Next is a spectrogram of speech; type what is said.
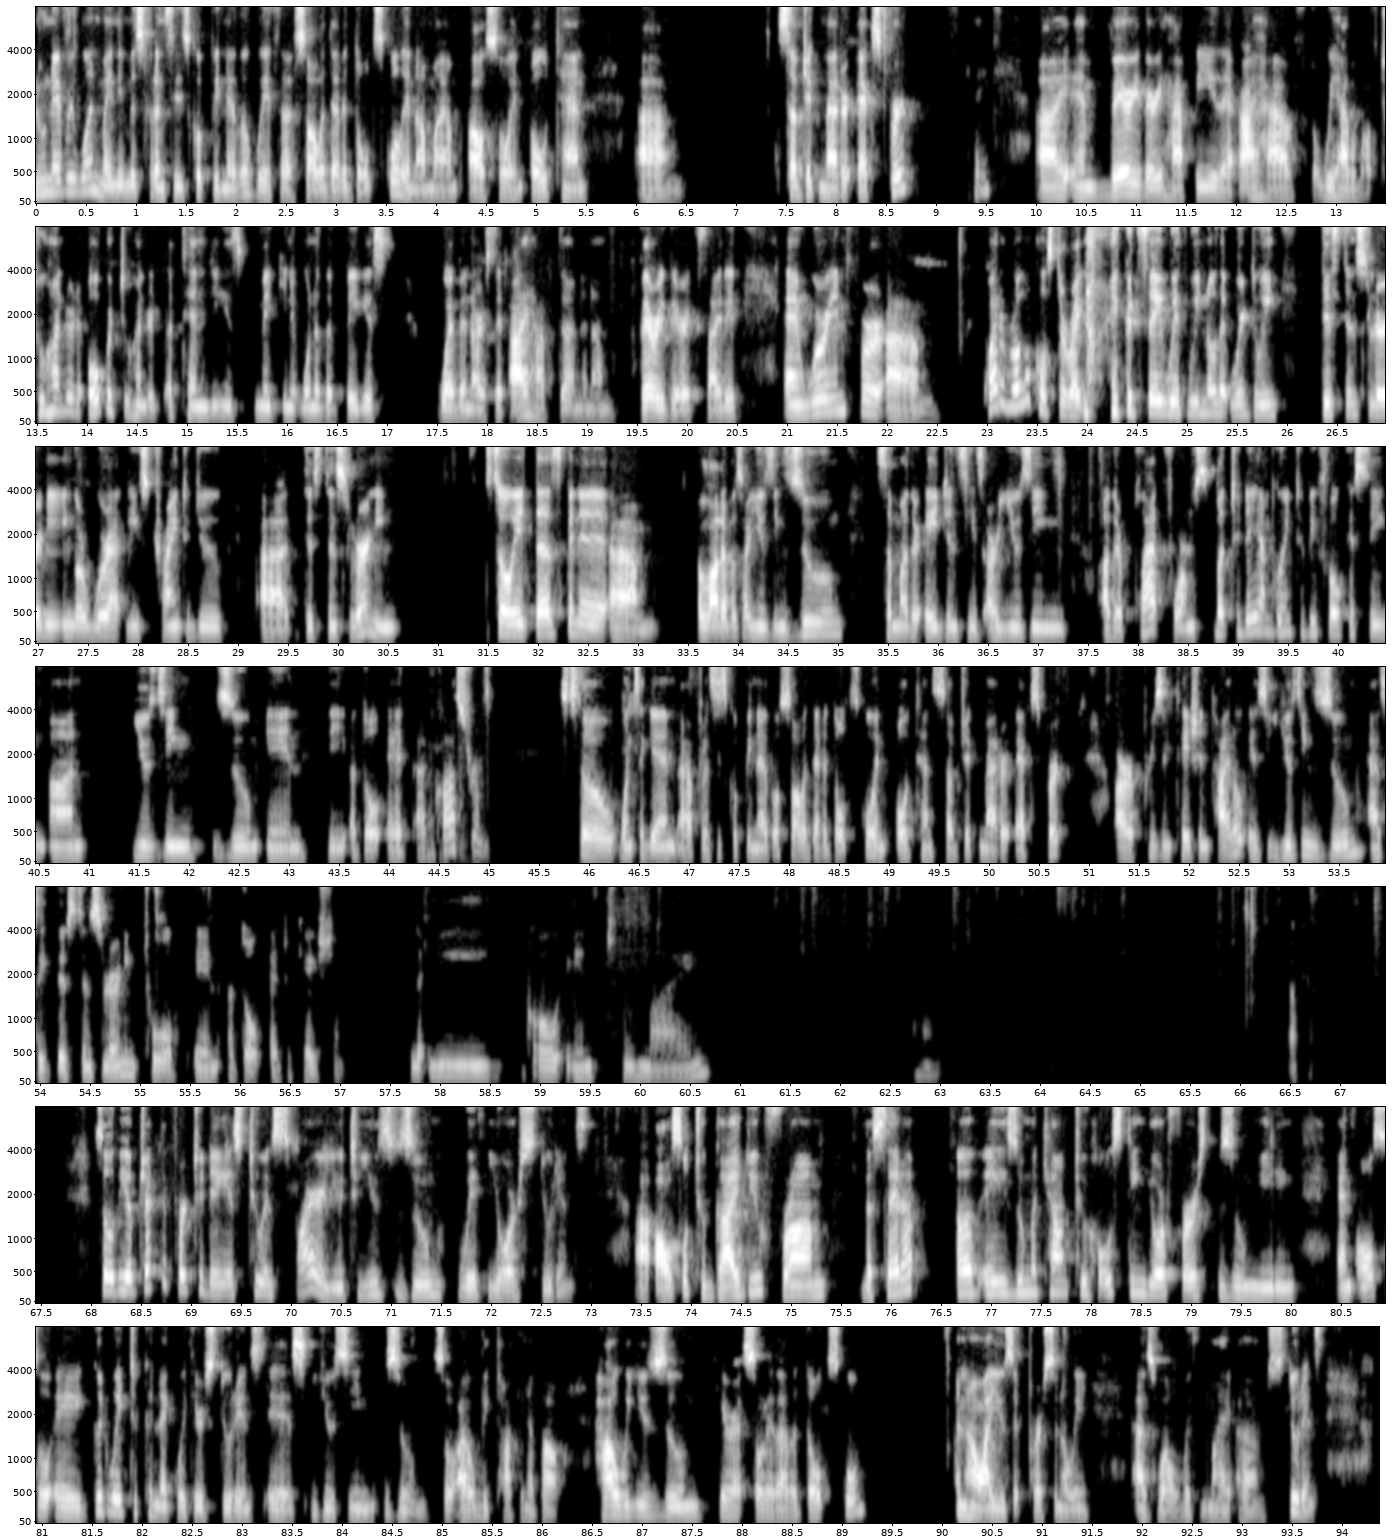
afternoon, everyone. My name is Francisco Pinedo with uh, Soledad Adult School, and I'm, I'm also an OTAN um, subject matter expert. Okay. I am very, very happy that I have, we have about 200, over 200 attendees, making it one of the biggest webinars that I have done, and I'm very, very excited. And we're in for um, quite a roller coaster right now, I could say, with we know that we're doing distance learning, or we're at least trying to do uh, distance learning. So it does gonna, um, a lot of us are using Zoom, some other agencies are using other platforms, but today I'm going to be focusing on using Zoom in the adult ed uh, classroom. So once again, uh, Francisco Pinedo, Soledad Adult School and OTAN subject matter expert. Our presentation title is Using Zoom as a Distance Learning Tool in Adult Education. Let me go into my uh, okay. So the objective for today is to inspire you to use Zoom with your students. Uh, also to guide you from the setup of a Zoom account to hosting your first Zoom meeting. And also a good way to connect with your students is using Zoom. So I will be talking about how we use Zoom here at Soledad Adult School and how I use it personally as well with my um, students.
